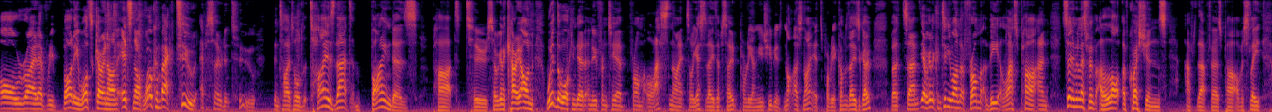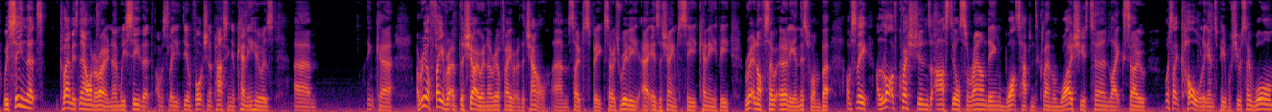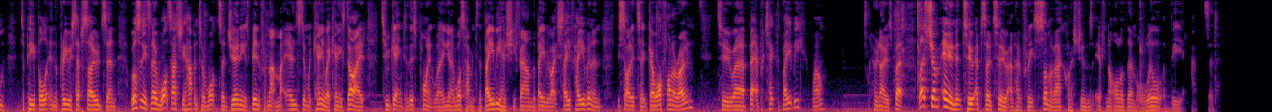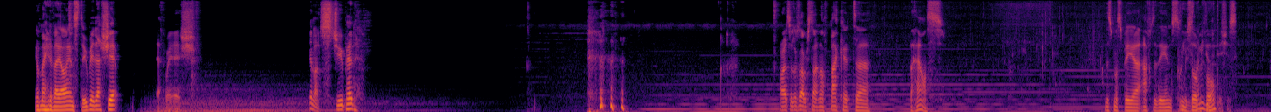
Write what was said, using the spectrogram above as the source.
All right, everybody, what's going on? It's Nock. Welcome back to episode two, entitled "Ties That Bind Us part two. So we're going to carry on with The Walking Dead: A New Frontier from last night or yesterday's episode, probably on YouTube. It's not last night; it's probably a couple of days ago. But um, yeah, we're going to continue on from the last part, and certainly been left with a lot of questions after that first part. Obviously, we've seen that Clem is now on her own, and we see that obviously the unfortunate passing of Kenny, who was, um, I think, uh, a real favourite of the show and a real favourite of the channel, um, so to speak. So it's really uh, is a shame to see Kenny be written off so early in this one. But obviously, a lot of questions are still surrounding what's happened to Clem and why she has turned like so almost like cold against people. She was so warm to people in the previous episodes, and we also need to know what's actually happened to what her journey has been from that incident with Kenny, where Kenny's died, to getting to this point where you know what's happened to the baby. Has she found the baby like safe haven and decided to go off on her own to uh, better protect the baby? Well. Who knows? But let's jump in to episode two, and hopefully, some of our questions, if not all of them, will be answered. You're made of AI and stupid as shit. Deathwish. You're not stupid. Alright, so it looks like we're starting off back at uh, the house. This must be uh, after the incident Please, we saw let before. me do the dishes.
